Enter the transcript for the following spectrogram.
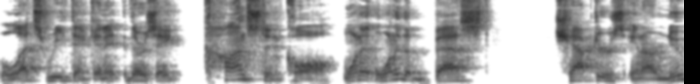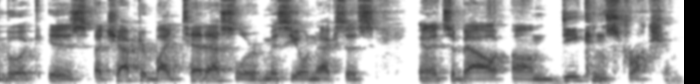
let's rethink. And it, there's a constant call. One of one of the best chapters in our new book is a chapter by Ted Esler of Missio Nexus, and it's about um, deconstruction.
